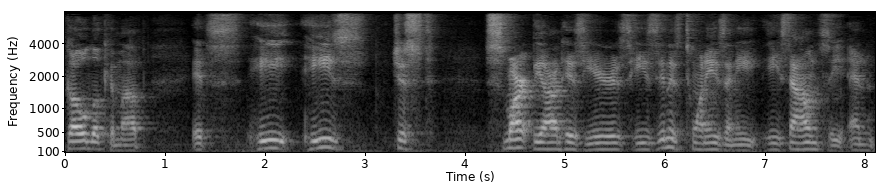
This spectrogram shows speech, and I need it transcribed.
Go look him up. It's he he's just smart beyond his years. He's in his twenties and he he sounds he, and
